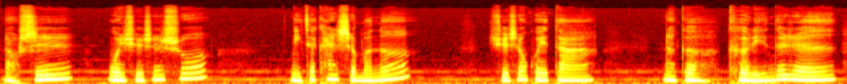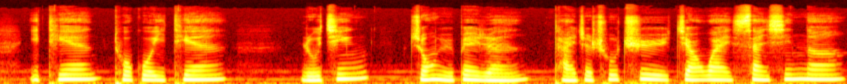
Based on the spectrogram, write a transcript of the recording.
老师问学生说：“你在看什么呢？”学生回答：“那个可怜的人，一天拖过一天，如今终于被人抬着出去郊外散心呢。”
